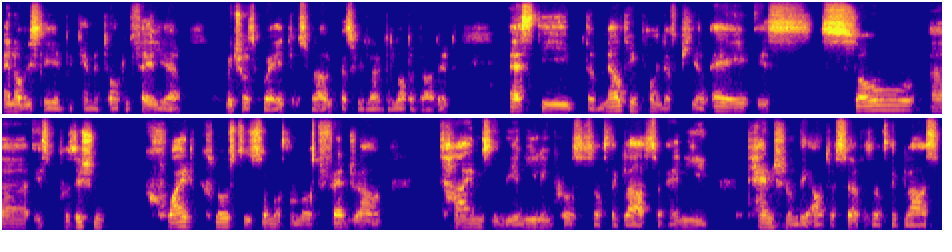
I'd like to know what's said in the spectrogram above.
And obviously it became a total failure, which was great as well, because we learned a lot about it. As the, the melting point of PLA is so, uh, is positioned quite close to some of the most fragile times in the annealing process of the glass. So any tension on the outer surface of the glass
